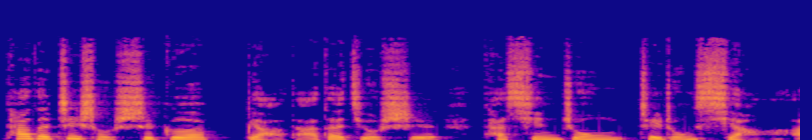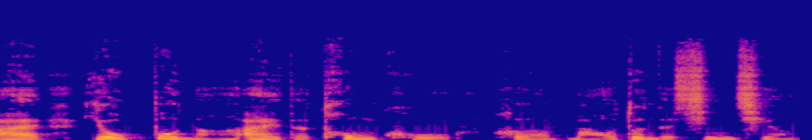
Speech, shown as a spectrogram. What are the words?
他的这首诗歌表达的就是他心中这种想爱又不能爱的痛苦和矛盾的心情。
